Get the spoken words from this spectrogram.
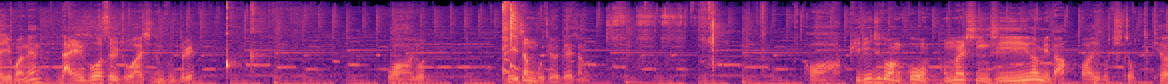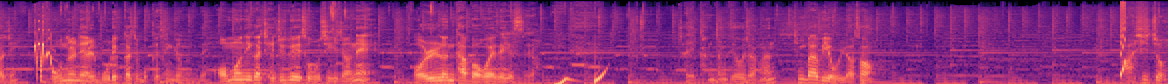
자 이번엔 날것을 좋아하시는 분들. 와 이거 내장 보세요 내장. 와 비리지도 않고 정말 싱싱합니다. 와 이거 진짜 어떻게 하지? 오늘 내일 모레까지 먹게 생겼는데? 어머니가 제주도에서 오시기 전에 얼른 다 먹어야 되겠어요. 자 이 간장새우장은 흰밥 위에 올려서 아시죠?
